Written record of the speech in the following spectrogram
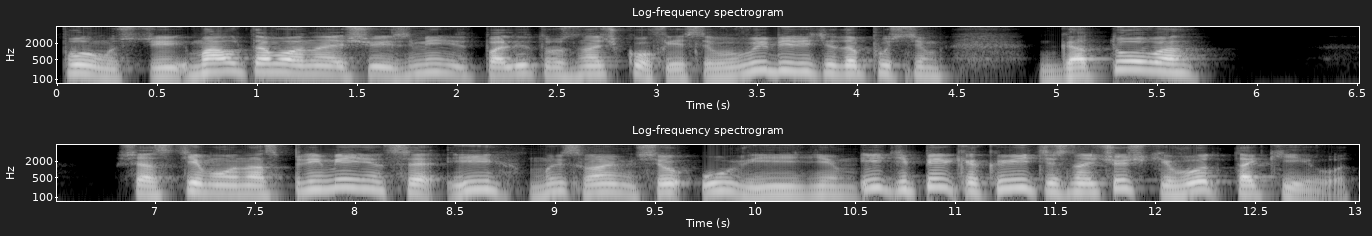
полностью. И мало того, она еще изменит палитру значков. Если вы выберете, допустим, готово. Сейчас тема у нас применится, и мы с вами все увидим. И теперь, как видите, значочки вот такие вот.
